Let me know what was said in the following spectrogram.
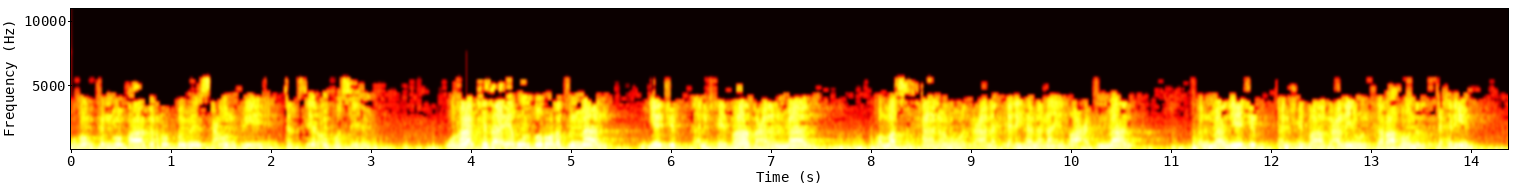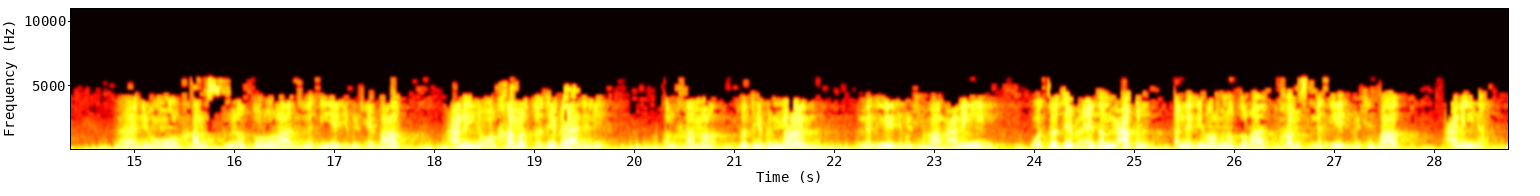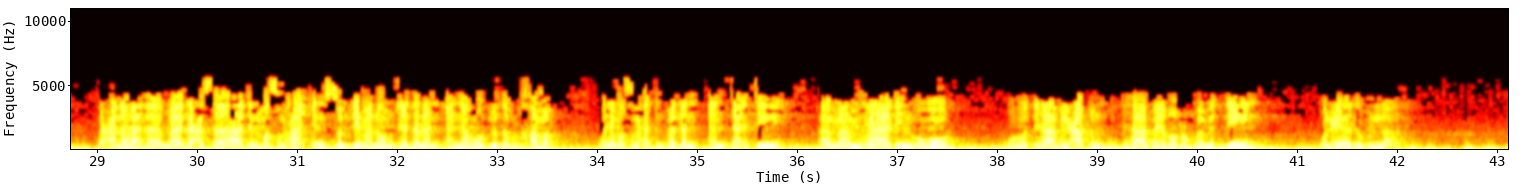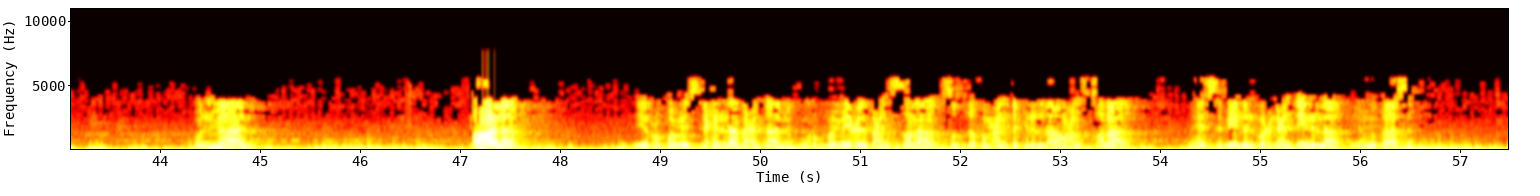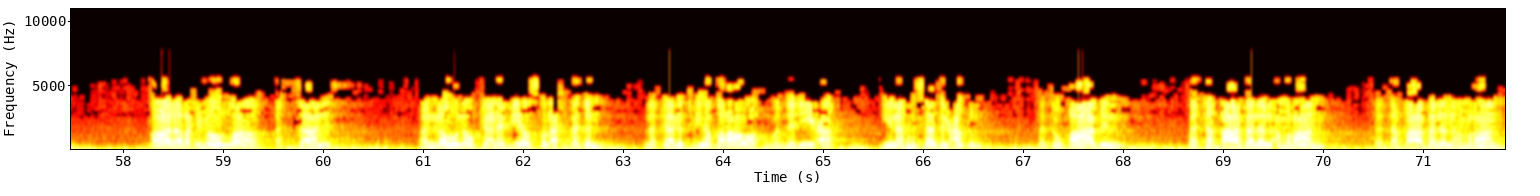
وهم في المقابل ربما يسعون في تفسير أنفسهم. وهكذا أيضا ضرورة المال يجب الحفاظ على المال. والله سبحانه وتعالى كره لنا إضاعة المال فالمال يجب الحفاظ عليه والكراهة هنا للتحريم. فهذه أمور خمس من الضرورات التي يجب الحفاظ عليها والخمر تذهب هذه الخمر تذهب المال الذي يجب الحفاظ عليه وتذهب أيضا العقل الذي هو من الضرورات الخمس التي يجب الحفاظ عليها. فعلى هذا ماذا عسى هذه المصلحة إن سلم لهم جدلا أنها موجودة في الخمر وهي مصلحة البدن أن تأتي أمام هذه الأمور. وهو ذهاب العقل وذهاب أيضا ربما الدين والعياذ بالله. والمال. قال ربما يستحلها بعد ذلك وربما يعرض عن الصلاة صدكم عن ذكر الله وعن الصلاة. هي سبيل للبعد عن دين الله هي مفاسد قال رحمه الله الثالث أنه لو كان فيها صلاح بدن لكانت فيها ضراوة وذليعة إلى فساد العقل. فتقابل فتقابل الأمران فتقابل الأمران.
